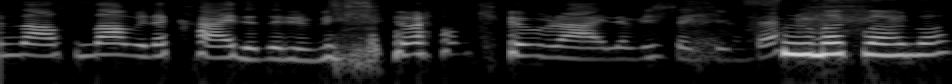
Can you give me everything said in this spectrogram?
köprünün altından bile kaydedelim istiyorum Kübra ile bir şekilde. Sığınaklarda.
